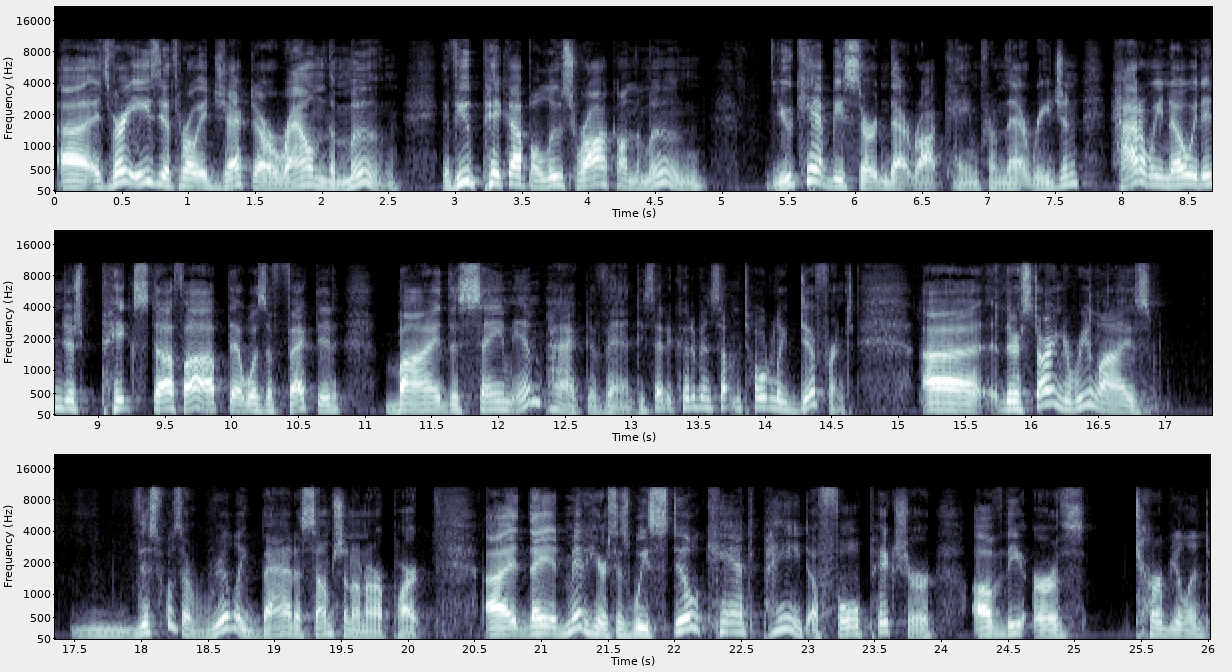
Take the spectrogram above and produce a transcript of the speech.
Uh, it's very easy to throw ejecta around the moon. If you pick up a loose rock on the moon, you can't be certain that rock came from that region. How do we know we didn't just pick stuff up that was affected by the same impact event? He said it could have been something totally different. Uh, they're starting to realize this was a really bad assumption on our part. Uh, they admit here, says, we still can't paint a full picture of the Earth's turbulent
